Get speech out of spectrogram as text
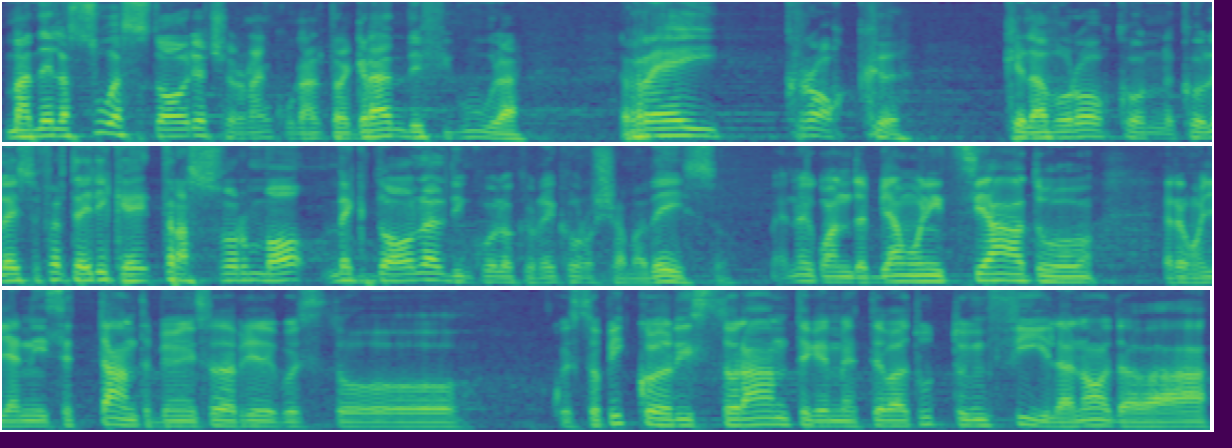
Ma nella sua storia c'era anche un'altra grande figura, Ray Kroc, che lavorò con, con suoi fratelli, che trasformò McDonald's in quello che noi conosciamo adesso. Beh, noi quando abbiamo iniziato, erano gli anni 70, abbiamo iniziato ad aprire questo, questo piccolo ristorante che metteva tutto in fila, no? dava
